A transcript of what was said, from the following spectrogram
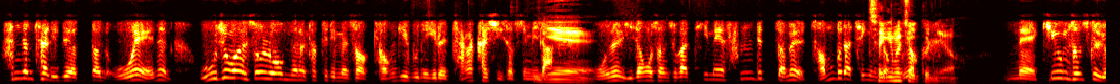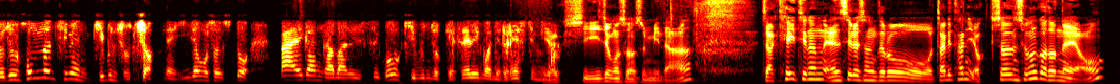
한 점 차 리드였던 5회에는 우중월 솔로 홈런을 터뜨리면서 경기 분위기를 장악할 수 있었습니다. 예. 오늘 이정후 선수가 팀의 3득점을 전부 다 책임졌고요. 책임을 졌군요. 네, 키움 선수들 요즘 홈런 치면 기분 좋죠. 네, 이정후 선수도 빨간 가발을 쓰고 기분 좋게 세리머니를 했습니다. 역시 이정후 선수입니다. 자, KT는 NC를 상대로 짜릿한 역전승을 거뒀네요.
